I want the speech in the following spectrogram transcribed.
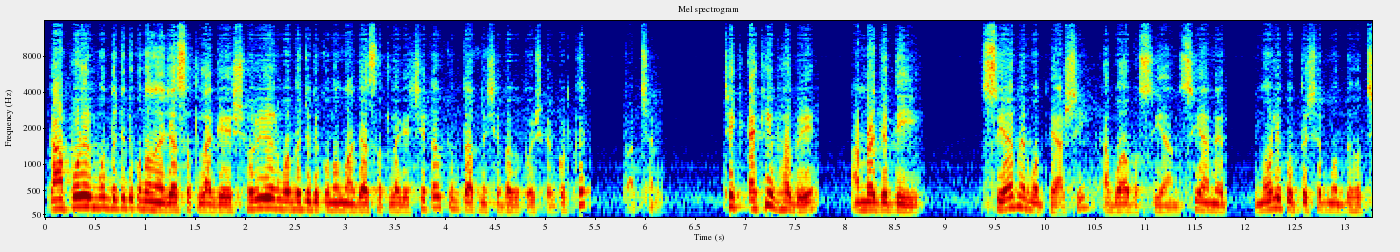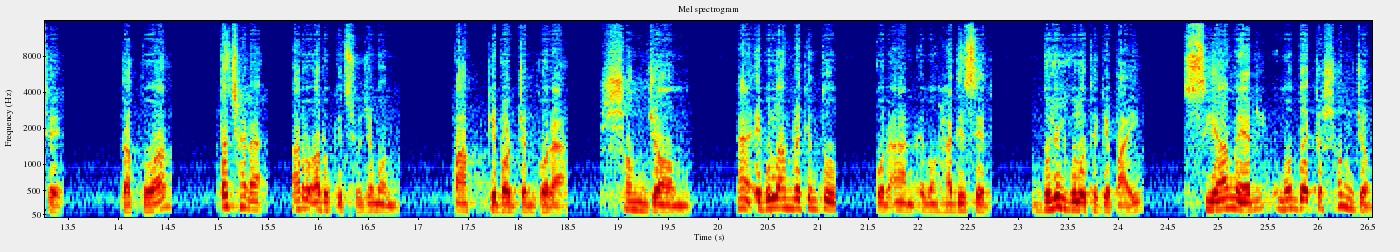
কাপড়ের মধ্যে যদি কোনো নাজাসাত লাগে, শরীরের মধ্যে যদি কোনো নাজাসাত লাগে, সেটাও কিন্তু আপনি সেভাবে পরিষ্কার করতে পারছেন। ঠিক একইভাবে আমরা যদি সিয়ামের মধ্যে আসি আবু আবু সিয়াম, সিয়ামের মৌলিক উদ্দেশ্যের মধ্যে হচ্ছে তাকোয়া তাছাড়া আরও আরও কিছু, যেমন পাপকে বর্জন করা, সংযম। হ্যাঁ এগুলো আমরা কিন্তু কোরআন এবং হাদিসের দলিলগুলো থেকে পাই। সিয়ামের মধ্যে একটা সংযম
